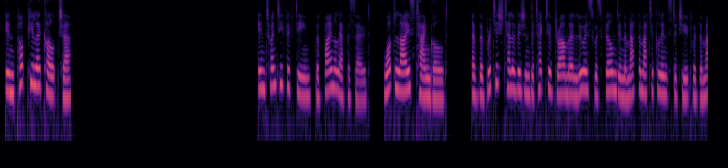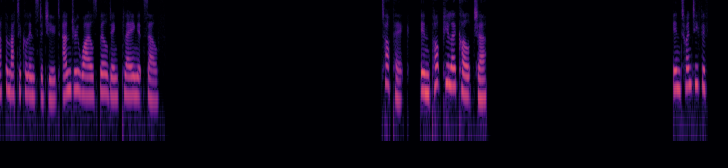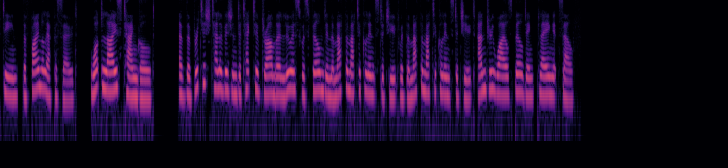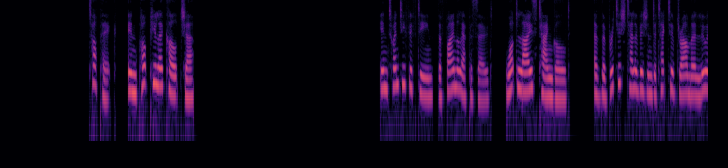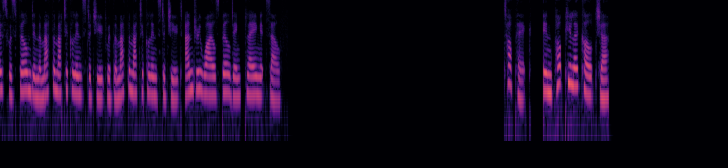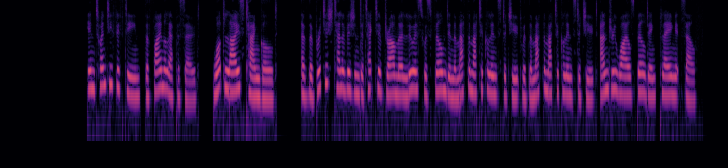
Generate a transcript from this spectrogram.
In popular culture. In 2015, the final episode, What Lies Tangled, of the British television detective drama Lewis was filmed in the Mathematical Institute with the Mathematical Institute Andrew Wiles building playing itself. In popular culture In 2015, the final episode, What Lies Tangled, of the British television detective drama Lewis was filmed in the Mathematical Institute with the Mathematical Institute Andrew Wiles building playing itself. In popular culture In 2015, the final episode, What Lies Tangled, of the British television detective drama Lewis was filmed in the Mathematical Institute with the Mathematical Institute Andrew Wiles building playing itself. In popular culture In 2015, the final episode, What Lies Tangled, of the British television detective drama Lewis was filmed in the Mathematical Institute with the Mathematical Institute Andrew Wiles building playing itself.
